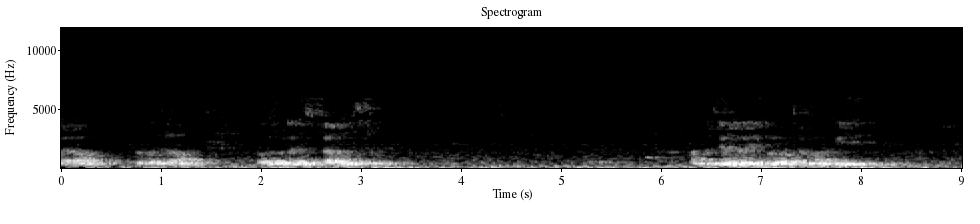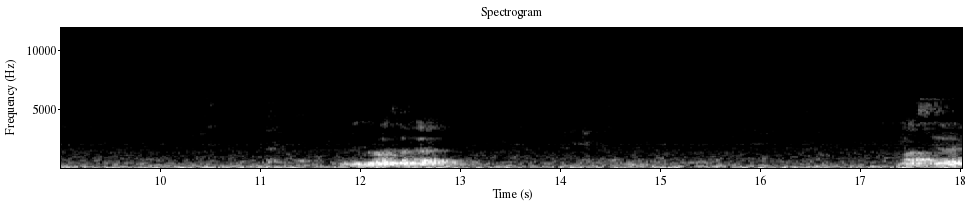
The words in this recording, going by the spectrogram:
tahu, berapa tahu, maksudnya secara. Manusia dari lagi. Ini perwacan? Masih ada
